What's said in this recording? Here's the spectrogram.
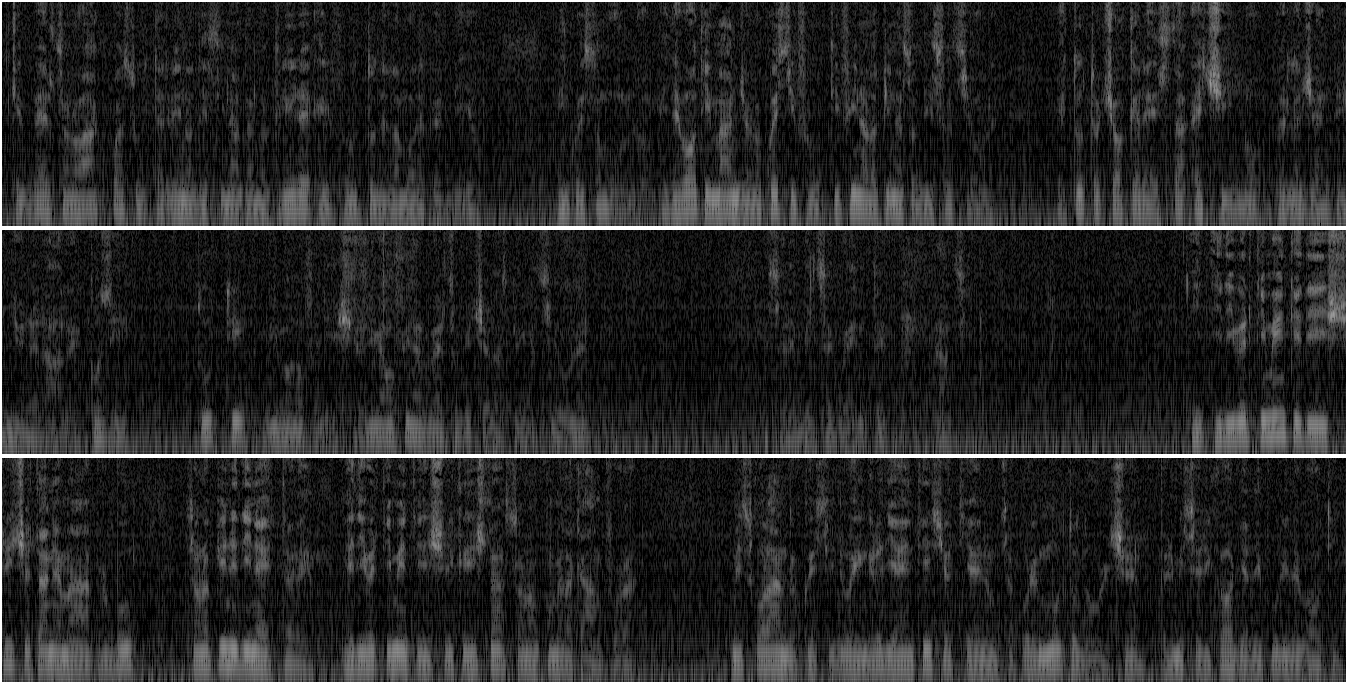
che versano acqua sul terreno destinato a nutrire il frutto dell'amore per Dio in questo mondo. I devoti mangiano questi frutti fino alla piena soddisfazione e tutto ciò che resta è cibo per la gente in generale. Così tutti vivono felici. Arriviamo fino al verso che c'è la spiegazione, che sarebbe il seguente. Anzi, i, i divertimenti di Sri Chaitanya Mahaprabhu sono pieni di nettare e i divertimenti di Sri Krishna sono come la canfora Mescolando questi due ingredienti si ottiene un sapore molto dolce per misericordia dei puri devoti.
